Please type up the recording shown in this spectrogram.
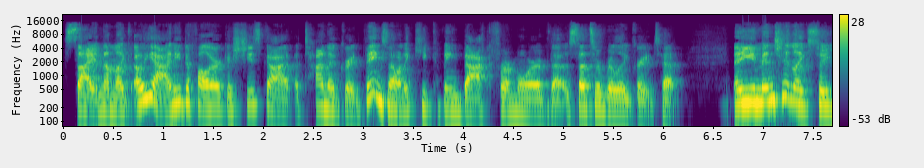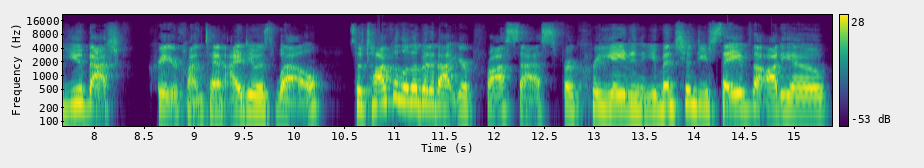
site and i'm like oh yeah i need to follow her because she's got a ton of great things i want to keep coming back for more of those. That's a really great tip. Now you mentioned like so you batch create your content. I do as well so, talk a little bit about your process for creating. You mentioned you save the audio,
